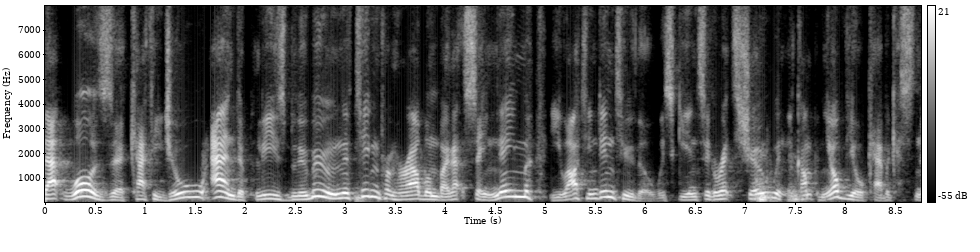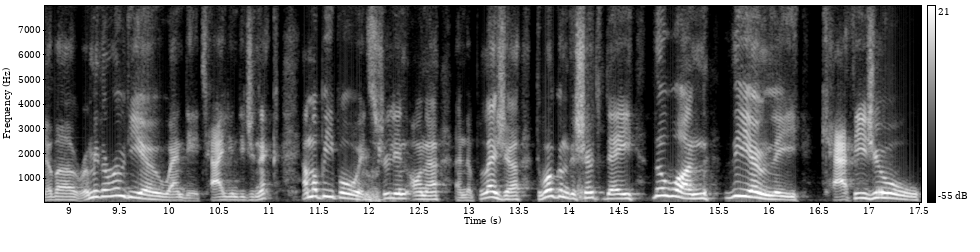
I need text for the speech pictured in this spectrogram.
That was uh, Kathy Jewell and a Please Blue Moon, taken from her album by that same name. You are tuned into the Whiskey and Cigarettes Show in the company of your Cabacus Nova, Romy the Rodeo, and the Italian Nick. And my people, it's truly an honor and a pleasure to welcome to the show today the one, the only, Kathy Jewell.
